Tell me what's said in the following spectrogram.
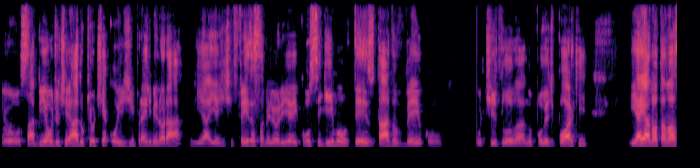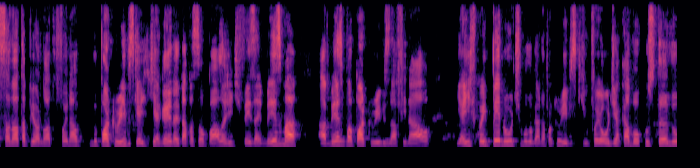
eu sabia onde eu tinha errado, o que eu tinha corrigir para ele melhorar, e aí a gente fez essa melhoria e conseguimos ter resultado, veio com o título na, no Pule de Pork. E aí a nota nossa nota pior nota foi na, no Pork Ribs, que a gente tinha ganho na etapa São Paulo, a gente fez a mesma a mesma Pork Ribs na final, e a gente ficou em penúltimo lugar na Pork Ribs, que foi onde acabou custando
